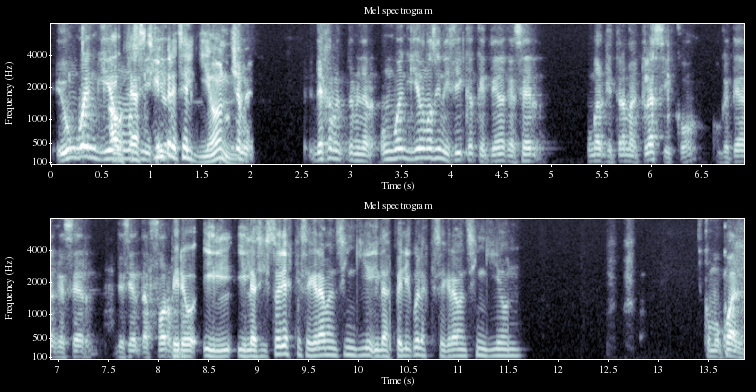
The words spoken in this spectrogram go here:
Y un buen Ah, guion o no sea, siempre es el guion. Escúchame, déjame terminar. Un buen guion no significa que tenga que ser un arquitrama clásico o que tenga que ser de cierta forma. Pero, ¿y, y las historias que se graban sin guion y las películas que se graban sin guion? ¿Como cuál?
